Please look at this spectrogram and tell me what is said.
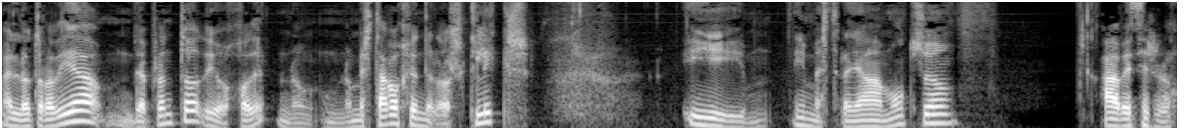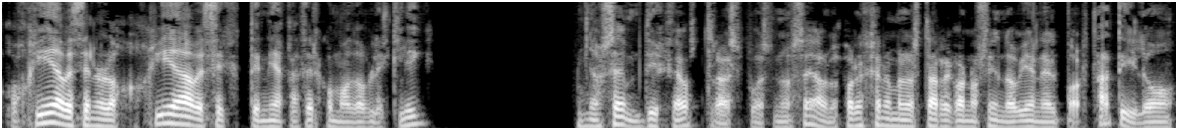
el otro día, de pronto digo, joder, no, me está cogiendo los clics y, y, me extrañaba mucho. A veces los cogía, a veces no los cogía, a veces tenía que hacer como doble clic no sé, dije, ostras, pues no sé, a lo mejor es que no me lo está reconociendo bien el portátil o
